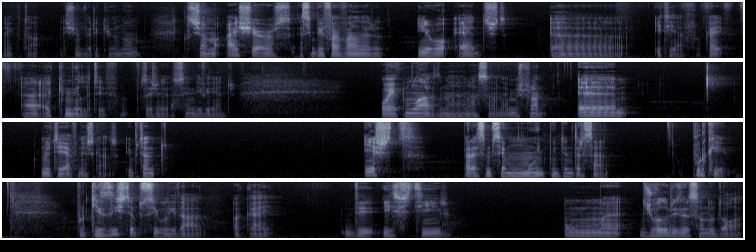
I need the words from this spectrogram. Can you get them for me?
é que está? Deixa-me ver aqui o nome. Que se chama iShares SP 500 Euro Edged uh, eh, ETF, ok? Uh, accumulative, ou seja, sem dividendos. Ou é acumulado na, na ação, né? Mas pronto. Uh, no ETF, neste caso. E portanto, este parece-me ser muito, muito interessante. Porquê? Porque existe a possibilidade, ok, de existir uma desvalorização do dólar.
